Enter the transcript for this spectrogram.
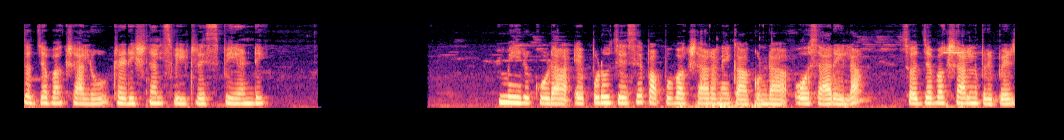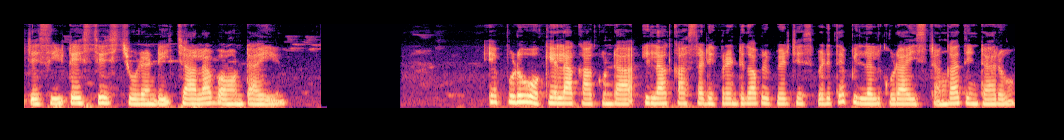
సొజ్జ భక్షాలు ట్రెడిషనల్ స్వీట్ రెసిపీ అండి. మీరు కూడా ఎప్పుడూ చేసే పప్పు భక్షాలనే కాకుండా ఓసారి ఇలా సొజ్జ భక్షాలను ప్రిపేర్ చేసి టేస్ట్ చేసి చూడండి. చాలా బాగుంటాయి. ఎప్పుడూ ఒకేలా కాకుండా ఇలా కాస్త డిఫరెంట్గా ప్రిపేర్ చేసి పెడితే పిల్లలు కూడా ఇష్టంగా తింటారు.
